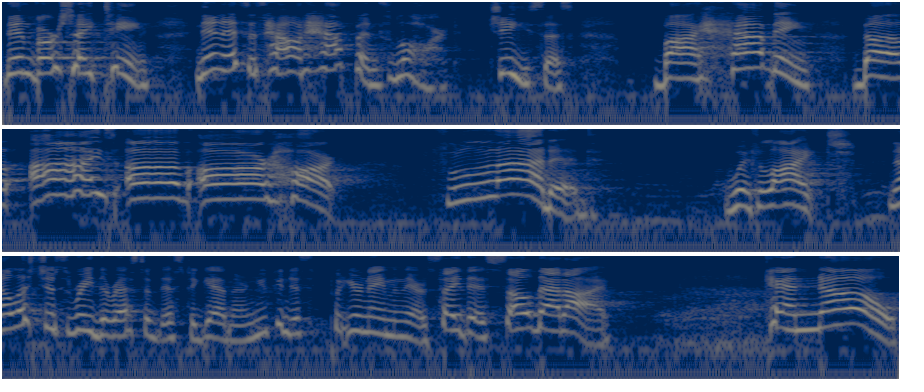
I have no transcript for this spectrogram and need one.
Then verse 18. Then this is how it happens, Lord Jesus. By having the eyes of our heart flooded with light. Now let's just read the rest of this together and you can just put your name in there. Say this, so that I can know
